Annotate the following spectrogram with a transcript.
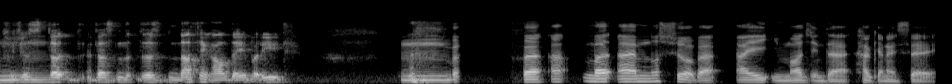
she just mm, do, does does nothing all day but eat. mm, but but uh, but I'm not sure. But I imagine that how can I say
